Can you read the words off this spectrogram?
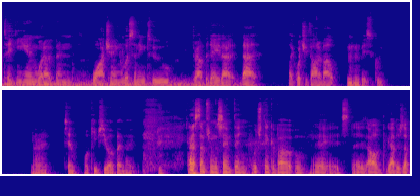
Mhm. taking in, what I've been watching, listening to throughout the day that that like what you thought about Mhm. basically. All right, Tim, what keeps you up at night? kind of stems from the same thing. What you think about uh, it's it all gathers up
